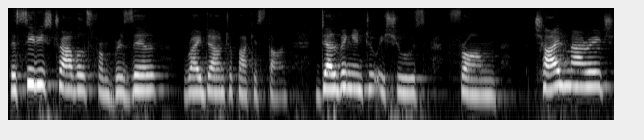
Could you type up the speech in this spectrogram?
The series travels from Brazil right down to Pakistan, delving into issues from child marriage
